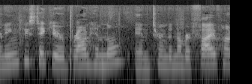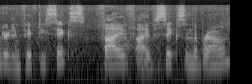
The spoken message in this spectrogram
morning. Please take your brown hymnal and turn to number 556, 556 in the brown.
